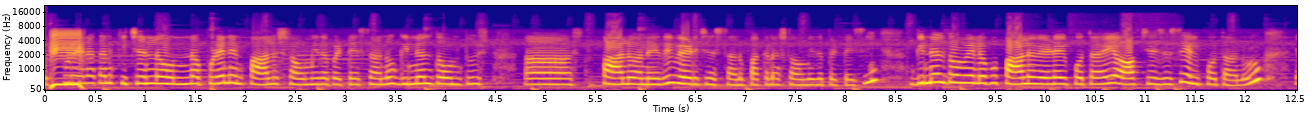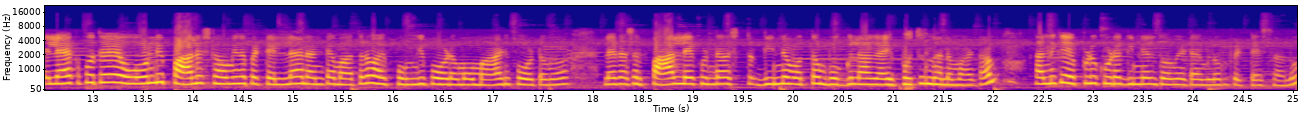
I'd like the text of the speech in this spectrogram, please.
ఎప్పుడైనా కానీ కిచెన్లో ఉన్నప్పుడే నేను పాలు స్టవ్ మీద పెట్టేస్తాను. గిన్నెలు తోముతూ పాలు అనేది వేడి చేస్తాను. పక్కన స్టవ్ మీద పెట్టేసి గిన్నెలు తోమేలోపు పాలు వేడైపోతాయి ఆఫ్ చేసేసి వెళ్ళిపోతాను. లేకపోతే ఓన్లీ పాలు స్టవ్ మీద పెట్టి వెళ్ళానంటే మాత్రం అవి పొంగిపోవడము మాడిపోవటము లేదా అసలు పాలు లేకుండా గిన్నె మొత్తం బొగ్గులాగా అయిపోతుంది అన్నమాట అందుకే ఎప్పుడు కూడా గిన్నెలు తోమే టైంలో పెట్టేస్తాను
